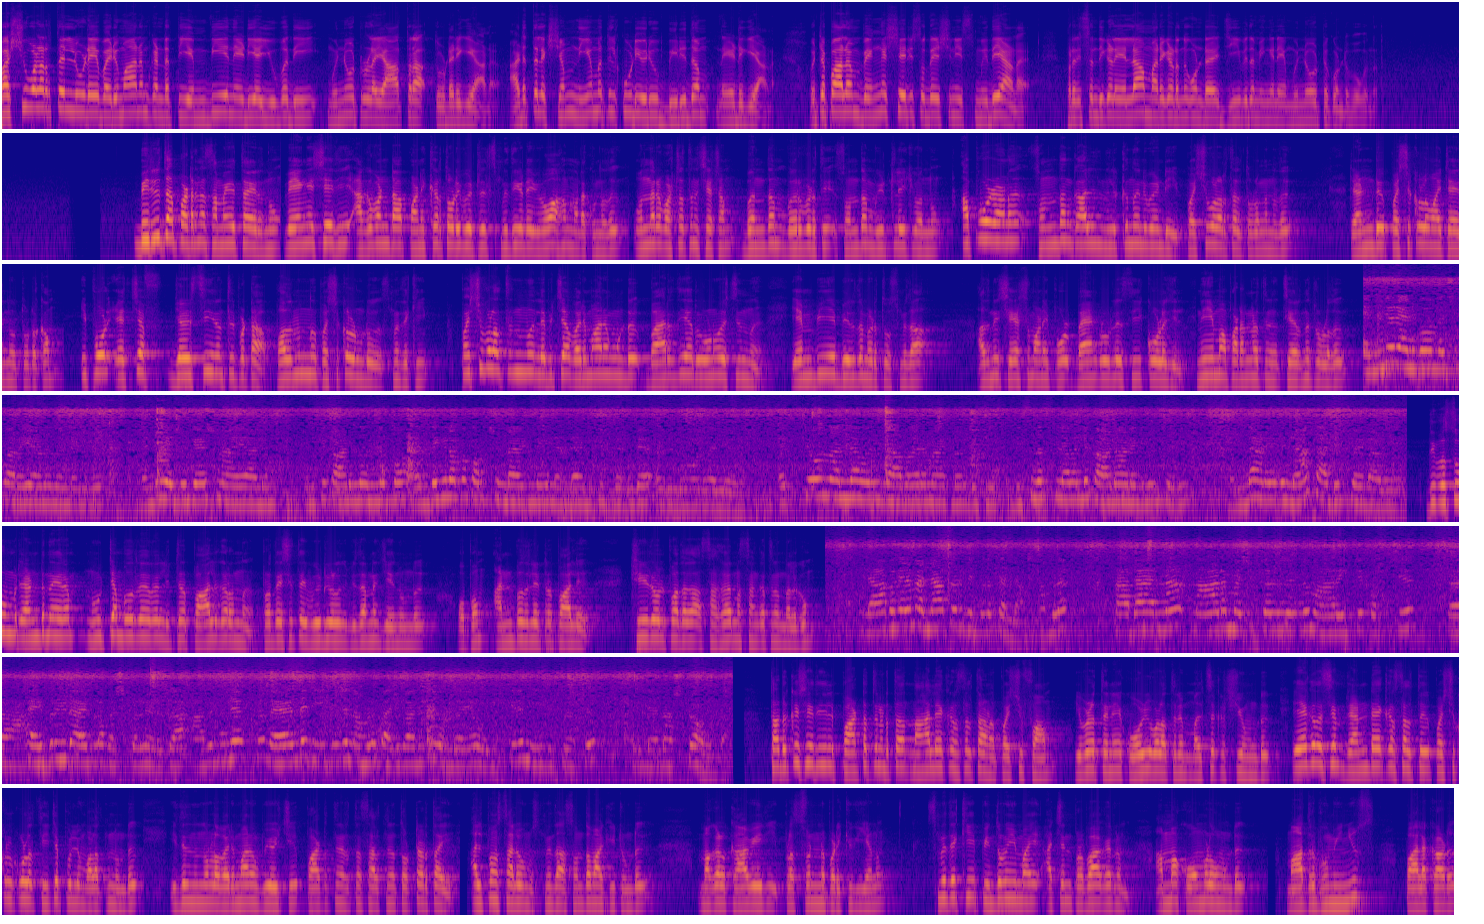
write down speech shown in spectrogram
പശു വളർത്തലിലൂടെ വരുമാനം കണ്ടെത്തി എം ബി എ നേടിയ യുവതി മുന്നോട്ടുള്ള യാത്ര തുടരുകയാണ്. അടുത്ത ലക്ഷ്യം നിയമത്തിൽ കൂടി ഒരു ബിരുദം നേടുകയാണ്. ഒറ്റപ്പാലം വെങ്ങശ്ശേരി സ്വദേശിനി സ്മിതയാണ് പ്രതിസന്ധികളെല്ലാം മറികടന്നുകൊണ്ട് ജീവിതം ഇങ്ങനെ മുന്നോട്ട് കൊണ്ടുപോകുന്നത്. ബിരുദ പഠന സമയത്തായിരുന്നു വേങ്ങശ്ശേരി അകവണ്ട പണിക്കർത്തോടി വീട്ടിൽ സ്മിതിയുടെ വിവാഹം നടക്കുന്നത്. ഒന്നര വർഷത്തിന് ശേഷം ബന്ധം വേർപെടുത്തി സ്വന്തം വീട്ടിലേക്ക് വന്നു. അപ്പോഴാണ് സ്വന്തം കാലിൽ നിൽക്കുന്നതിന് വേണ്ടി പശു വളർത്തൽ തുടങ്ങുന്നത്. രണ്ട് പശുക്കളുമായിട്ടായിരുന്നു തുടക്കം. ഇപ്പോൾ എച്ച് എഫ് ജേഴ്സി ഇനത്തിൽപ്പെട്ട പതിനൊന്ന് പശുക്കളുണ്ട് സ്മിതയ്ക്ക്. പശു വളർത്തിൽ നിന്ന് ലഭിച്ച വരുമാനം കൊണ്ട് ഭാരതീയ യൂണിവേഴ്സിറ്റിയിൽ നിന്ന് എം ബി എ ബിരുദമെടുത്തു സ്മിത. അതിനുശേഷമാണ് ഇപ്പോൾ ബാംഗ്ലൂരിലെ സി കോളേജിൽ നിയമ പഠനത്തിന് ചേർന്നിട്ടുള്ളത്. എന്റെ ഒരു അനുഭവം വെച്ച് പറയുകയാണെന്നുണ്ടെങ്കിൽ എന്റെ എഡ്യൂക്കേഷൻ ആയാലും എനിക്ക് കാണുന്ന ഇന്നിപ്പോൾ എന്തെങ്കിലുമൊക്കെ കുറച്ചുണ്ടായിട്ടുണ്ടെങ്കിൽ എല്ലാം എനിക്ക് ഇതിന്റെ ഒരു ഇതുകൊണ്ട് തന്നെയാണ്. ഏറ്റവും നല്ല ഒരു ലാഭകരമായിട്ടുള്ള ബിസിനസ് ബിസിനസ് ലെവലിൽ കാണുകയാണെങ്കിലും ശരി എന്താണെങ്കിലും ഞാൻ സാറ്റിസ്ഫൈഡ് ആണ്. ദിവസവും രണ്ടു നേരം നൂറ്റമ്പതിലേറെ ലിറ്റർ പാൽ കറന്ന് പ്രദേശത്തെ വീടുകളിൽ വിതരണം ചെയ്യുന്നുണ്ട്. ഒപ്പം അൻപത് ലിറ്റർ പാൽ ക്ഷീരോത്പാദക സഹകരണ സംഘത്തിന് നൽകും. ലാഭകരമല്ലാത്തൊരു ബിസിനസ് അല്ല നമ്മൾ സാധാരണ നാടൻ പശുക്കളിൽ നിന്ന് മാറിയിട്ട് കുറച്ച് ഹൈബ്രിഡ് ആയിട്ടുള്ള പശുക്കളിൽ എടുക്കുക. അതിനൊക്കെ വേണ്ട രീതിയിൽ നമ്മൾ പരിപാലിച്ചു കൊണ്ടുപോയാൽ ഒരിക്കലും ഈ ബിസിനസ് പിന്നെ നഷ്ടമാവില്ല. തടുക്കശ്ശേരിയിൽ പാട്ടത്തിനടുത്ത നാലേക്കർ സ്ഥലത്താണ് പശു ഫാം. ഇവിടെ തന്നെ കോഴി വളർത്തലും മത്സ്യകൃഷിയുമുണ്ട്. ഏകദേശം രണ്ടേക്കർ സ്ഥലത്ത് പശുക്കൾക്കുള്ള തീറ്റപ്പുല്ലും വളർത്തുന്നുണ്ട്. ഇതിൽ നിന്നുള്ള വരുമാനം ഉപയോഗിച്ച് പാട്ടത്തിനടുത്ത സ്ഥലത്തിന് തൊട്ടടുത്തായി അല്പം സ്ഥലവും സ്മിത സ്വന്തമാക്കിയിട്ടുണ്ട്. മകൾ കാവേരി പ്ലസ് വണ്ണിന് പഠിക്കുകയാണ്. സ്മിതയ്ക്ക് പിന്തുണയുമായി അച്ഛൻ പ്രഭാകരനും അമ്മ കോമളവുമുണ്ട്. മാതൃഭൂമി ന്യൂസ് പാലക്കാട്.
